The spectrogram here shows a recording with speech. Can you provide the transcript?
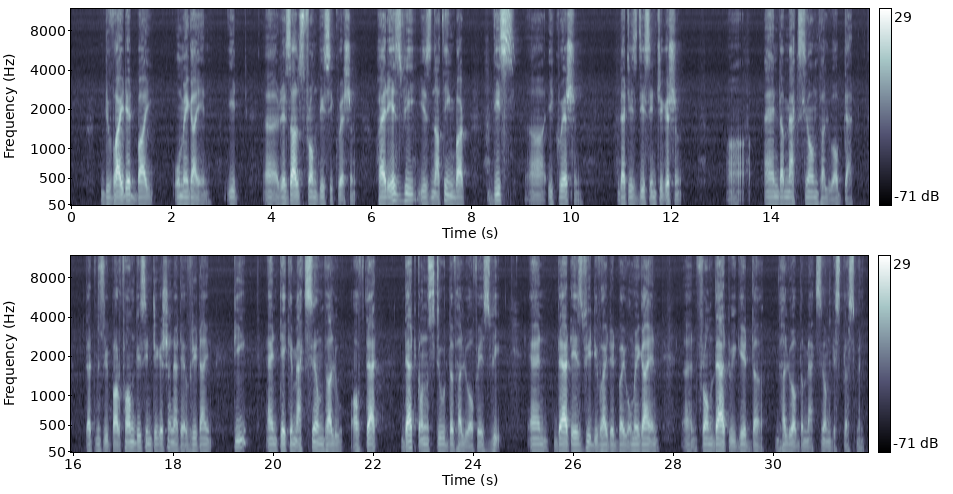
divided by omega n. It uh, results from this equation where S v is nothing but this uh, equation that is this integration uh, and the maximum value of that. That means, we perform this integration at every time t and take a maximum value of that that constitute the value of S v and that S v divided by omega n and from that we get the value of the maximum displacement.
